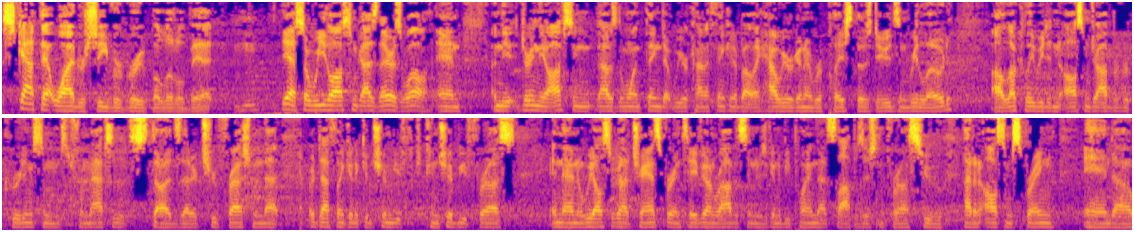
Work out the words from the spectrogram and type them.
scout that wide receiver group a little bit. Mm-hmm. Yeah, so we lost some guys there as well, and and the, during the offseason, that was the one thing that we were kind of thinking about, like how we were going to replace those dudes and reload. Uh, luckily, we did an awesome job of recruiting some from absolute studs that are true freshmen that are definitely going to contribute contribute for us. And then we also got a transfer in Tayvion Robinson, who's going to be playing that slot position for us, who had an awesome spring, and uh,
